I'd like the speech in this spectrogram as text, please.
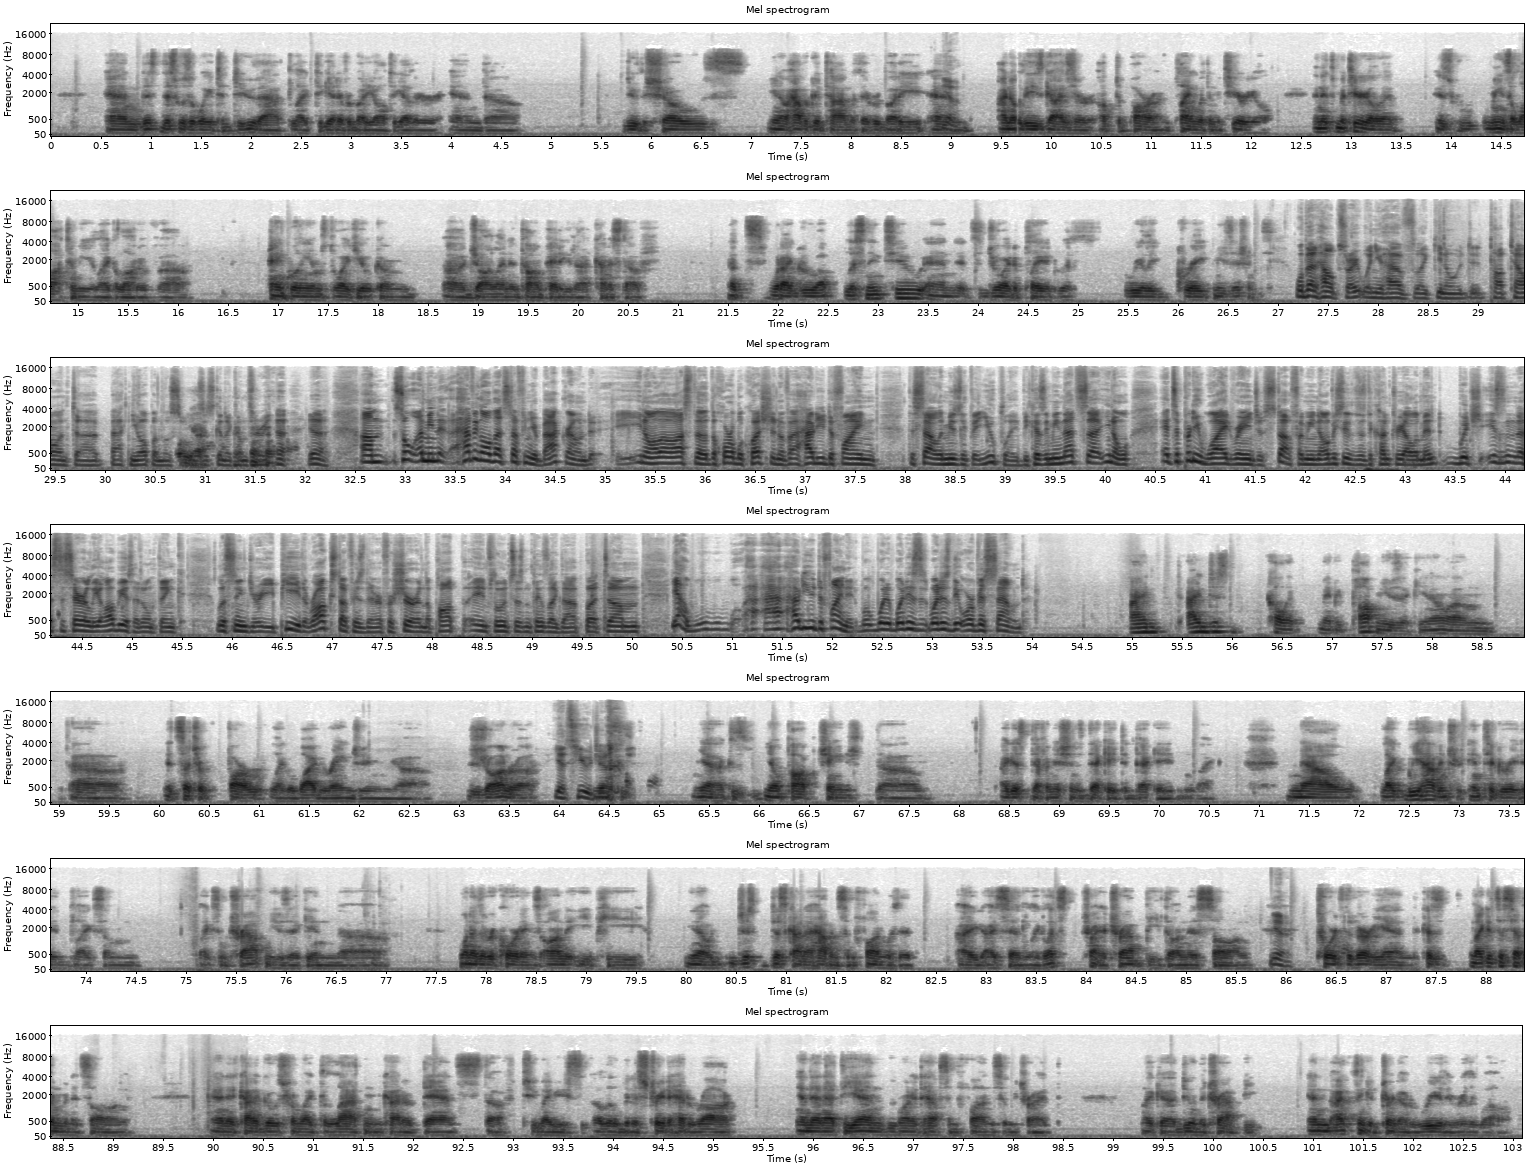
and this this was a way to do that, like to get everybody all together and uh, do the shows. You know, have a good time with everybody, and yeah. I know these guys are up to par on playing with the material, and it's material that is means a lot to me. Like a lot of uh, Hank Williams, Dwight Yoakam, uh, John Lennon, Tom Petty, that kind of stuff. That's what I grew up listening to, and it's a joy to play it with really great musicians. Well, that helps, right? When you have like you know top talent uh, backing you up on those songs, oh, yeah. it's going to come through. yeah, yeah. Um, so, I mean, having all that stuff in your background, you know, I'll ask the, the horrible question of how do you define the style of music that you play? Because I mean, that's uh, you know, it's a pretty wide range of stuff. I mean, obviously there's the country element, which isn't necessarily obvious. I don't think listening to your EP, the rock stuff is there for sure, and the pop influences and things like that. But um, yeah, how do you define it? What, what, what is what is the Orvis sound? I I just call it maybe pop music. You know, um, uh, it's such a far like a wide ranging uh, genre. Yeah, it's huge. You Yeah. know, 'cause- yeah, because you know, pop changed. Um, I guess definitions decade to decade. And like now, like we have int- integrated like some like some trap music in uh, one of the recordings on the EP. You know, just just kind of having some fun with it. I, I said like, let's try a trap beat on this song Yeah. Towards the very end because like it's a seven minute song and it kind of goes from like the latin kind of dance stuff to maybe a little bit of straight ahead rock. And then at the end we wanted to have some fun so we tried like uh, doing the trap beat. And i think it turned out really really well.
